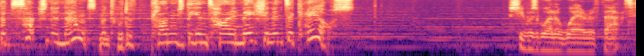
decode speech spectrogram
But such an announcement would have plunged the entire nation into chaos. She was well aware of that. that.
